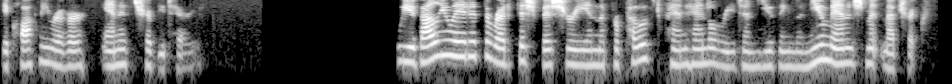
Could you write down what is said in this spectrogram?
the Ochlockonee River, and its tributaries. We evaluated the redfish fishery in the proposed Panhandle region using the new management metrics.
